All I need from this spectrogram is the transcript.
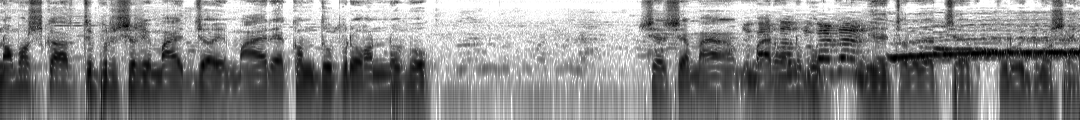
নমস্কার, ত্রিপুরেশ্বরী মায়ের জয়। মায়ের এখন দুপুরে অন্নভোগ। শেষে মায়ের অন্নভোগ নিয়ে চলে যাচ্ছে পুরোহিত মশাই।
